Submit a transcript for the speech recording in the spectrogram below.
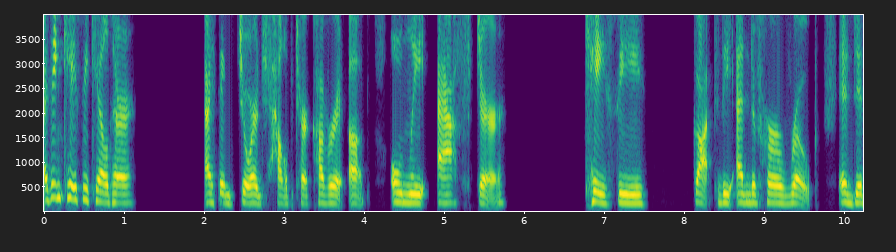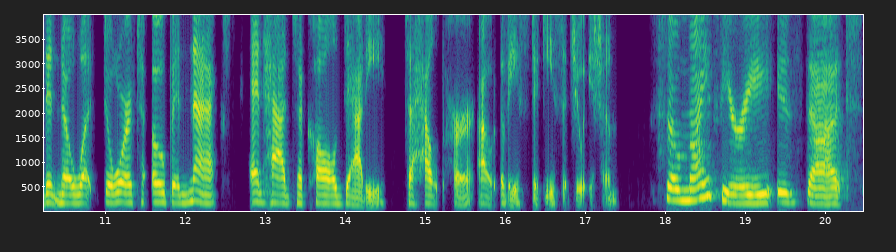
I think Casey killed her. I think George helped her cover it up only after Casey got to the end of her rope and didn't know what door to open next and had to call daddy to help her out of a sticky situation. So my theory is that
